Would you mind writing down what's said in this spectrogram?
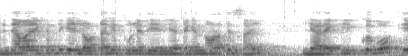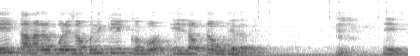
যদি আবার এখান থেকে এই লকটাকে তুলে দিয়ে লেয়ারটাকে নড়াতে চাই, লেয়ারে ক্লিক করব, এই তালার উপরে যখনই ক্লিক করব, এই লকটা উঠে যাবে। এই যে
